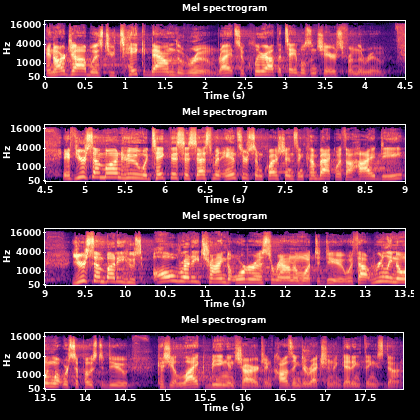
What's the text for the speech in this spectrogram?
and our job was to take down the room, right? So clear out the tables and chairs from the room. If you're someone who would take this assessment, answer some questions, and come back with a high D, you're somebody who's already trying to order us around on what to do without really knowing what we're supposed to do because you like being in charge and causing direction and getting things done.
